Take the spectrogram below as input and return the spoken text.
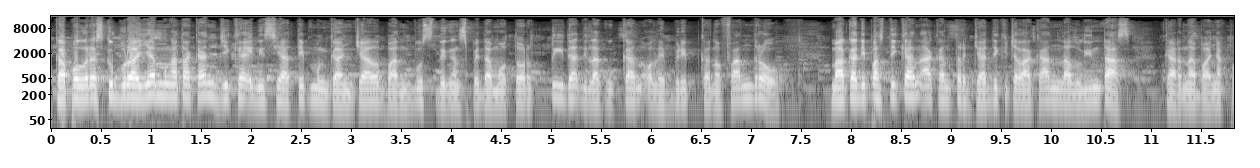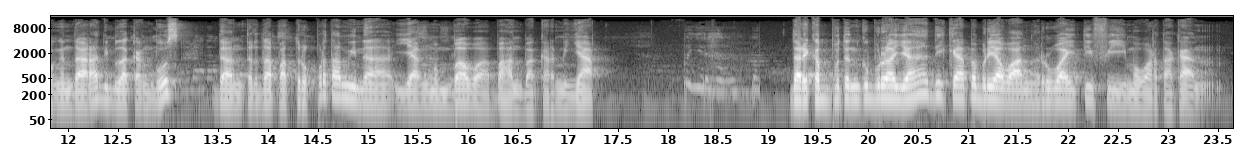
Kapolres Kuburaya mengatakan jika inisiatif mengganjal ban bus dengan sepeda motor tidak dilakukan oleh Bribka Novandro, maka dipastikan akan terjadi kecelakaan lalu lintas karena banyak pengendara di belakang bus dan terdapat truk Pertamina yang membawa bahan bakar minyak. Dari Kabupaten Kuburaya, Dika Pebriawan, Ruai TV mewartakan.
